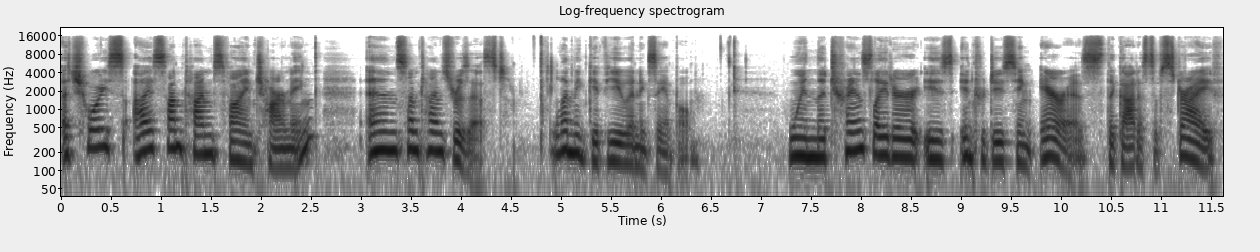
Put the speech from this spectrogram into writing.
a choice I sometimes find charming and sometimes resist. Let me give you an example. When the translator is introducing Eris, the goddess of strife,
